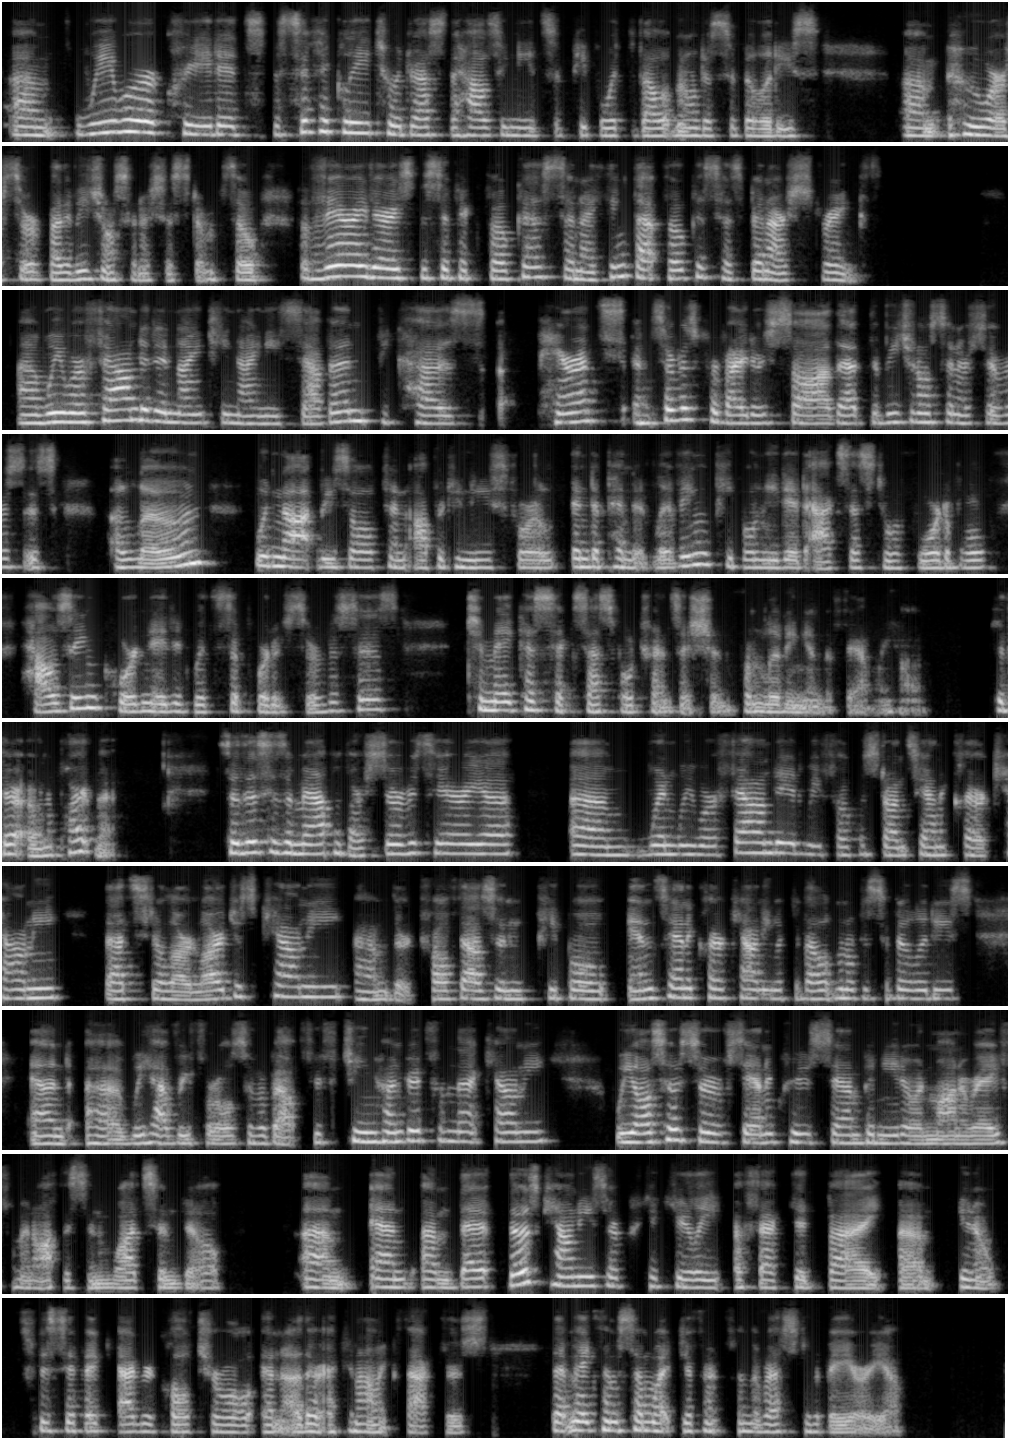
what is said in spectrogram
Um, we were created specifically to address the housing needs of people with developmental disabilities um, who are served by the regional center system. So, a very, very specific focus, and I think that focus has been our strength. Uh, we were founded in 1997 because parents and service providers saw that the regional center services alone would not result in opportunities for independent living. People needed access to affordable housing coordinated with supportive services to make a successful transition from living in the family home to their own apartment. So, this is a map of our service area. Um, when we were founded, we focused on Santa Clara County that's still our largest county. Um, there are 12,000 people in Santa Clara County with developmental disabilities, and uh, we have referrals of about 1,500 from that county. We also serve Santa Cruz, San Benito, and Monterey from an office in Watsonville. Um, and um, that, those counties are particularly affected by, um, you know, specific agricultural and other economic factors that make them somewhat different from the rest of the Bay Area.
